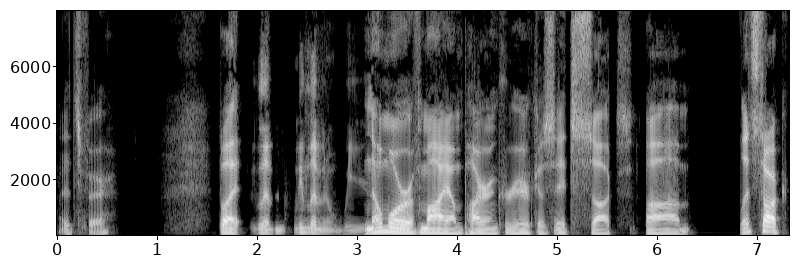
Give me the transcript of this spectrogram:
It's fair. But We live in, we live in a weird. no more of my umpiring career because it sucked. Um, let's talk.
